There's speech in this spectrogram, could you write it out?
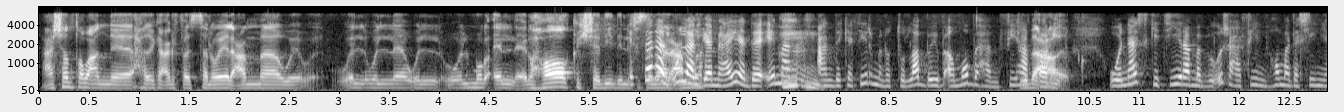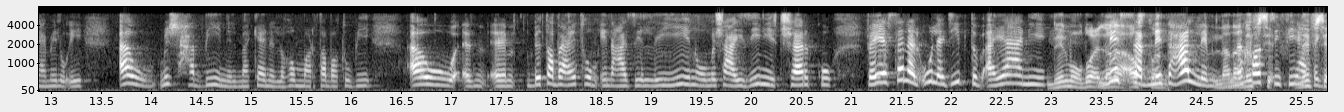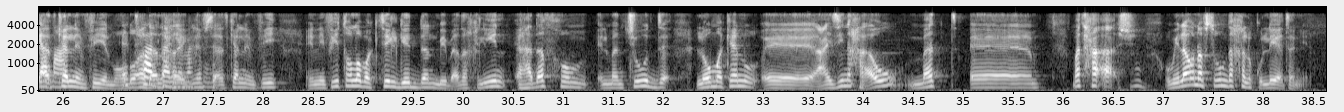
عشان طبعا آه، حضرتك عارفة الثانوية العامة وال وال وال والمر... الإرهاق الشديد اللي في السنة الأولى الجامعية دائما عند كثير من الطلاب بيبقى مبهم فيها الطريق. وناس كتيرة ما بيبقوش عارفين هم داخلين يعملوا إيه أو مش حابين المكان اللي هم ارتبطوا بيه أو بطبيعتهم انعزاليين ومش عايزين يتشاركوا. فهي السنة الأولى دي بتبقى يعني دي الموضوع اللي لسه أنا أصلا بنتعلم اللي أنا نخطي نفسي فيها في نفسي الجامعة. أتكلم فيه الموضوع ده محمود. نفسي أتكلم فيه إن في طلبة كتير جدا بيبقى داخلين هدفهم المنشود اللي هم كانوا آه، عايزين يحققوه ما آه، ما تحققش. وبيلاقوا نفسهم دخلوا كلية تانية.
